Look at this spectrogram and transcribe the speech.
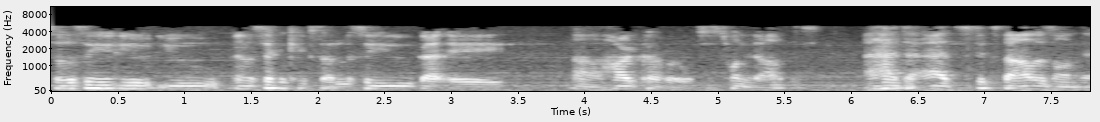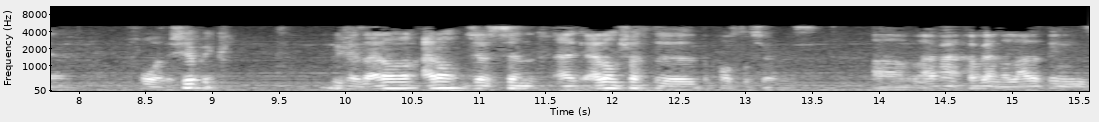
so let's say you, you, you in the second Kickstarter, let's say you got a uh, hardcover, which is twenty dollars. I had to add six dollars on there for the shipping because I don't I don't just send I, I don't trust the, the postal service. Um, I've I've gotten a lot of things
